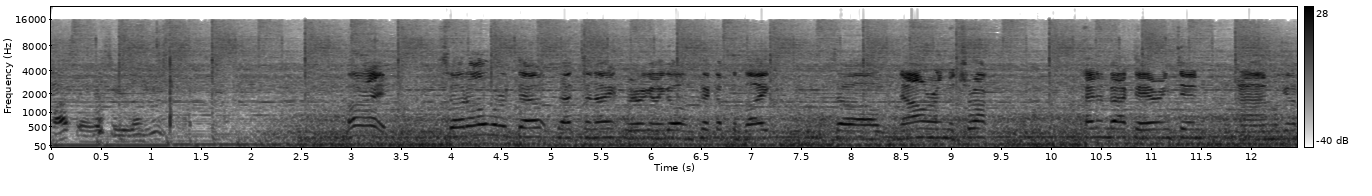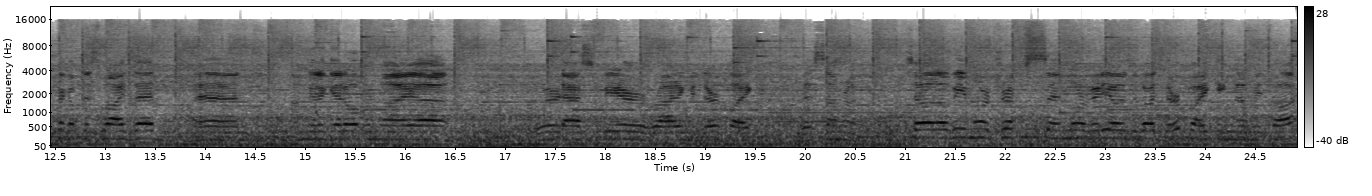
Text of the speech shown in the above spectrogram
class, so we'll see you then. Alright, so it all worked out that tonight we were gonna go and pick up the bike. So now we're in the truck, heading back to Harrington, and we're gonna pick up this YZ, and I'm gonna get over my uh, weird ass fear of riding a dirt bike this summer. So there'll be more trips and more videos about dirt biking than we thought.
